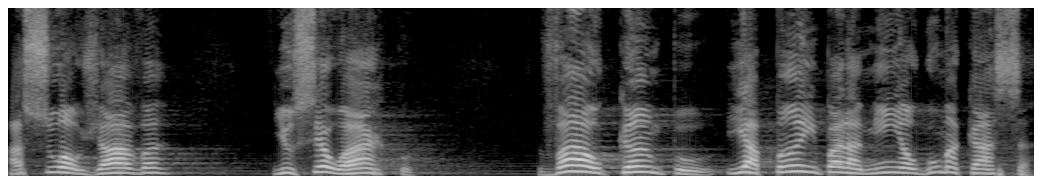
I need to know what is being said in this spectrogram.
a sua aljava e o seu arco. Vá ao campo e apanhe para mim alguma caça.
